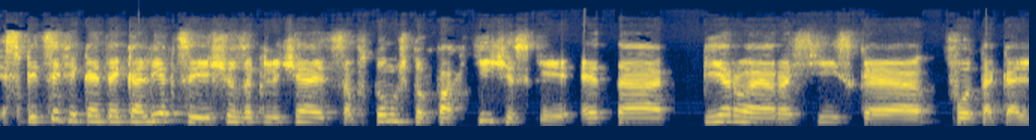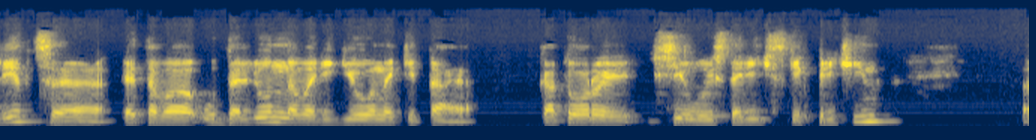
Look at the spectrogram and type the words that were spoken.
специфика этой коллекции еще заключается в том, что фактически это первая российская фотоколлекция этого удаленного региона Китая, который в силу исторических причин э,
